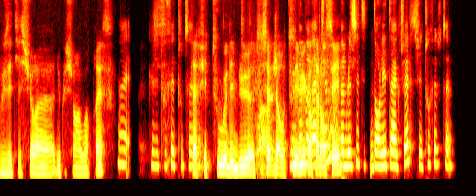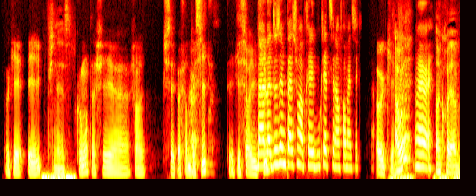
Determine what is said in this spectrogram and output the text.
Vous étiez sur, euh, du coup, sur un WordPress Ouais, que j'ai tout fait toute seule. T'as fait tout au début, euh, tout seul, genre au tout Mais début quand t'as lancé Même le site, dans l'état actuel, j'ai tout fait toute seule. Ok, et Punaise. comment t'as fait euh, Enfin, tu savais pas faire de site T'as été sur YouTube Bah, ma deuxième passion après les bouclettes, c'est l'informatique. Ah, Ok. Ah ouais? Ouais, ouais. Incroyable.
